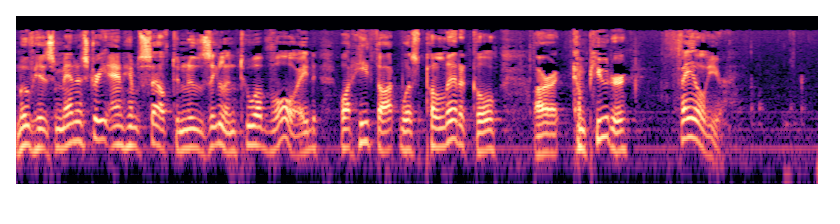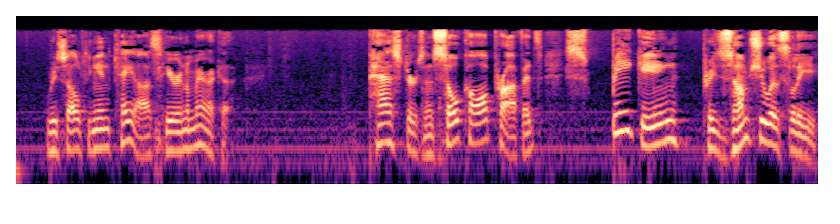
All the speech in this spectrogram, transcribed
move his ministry and himself to New Zealand to avoid what he thought was political or computer failure, resulting in chaos here in America. Pastors and so called prophets speaking presumptuously,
